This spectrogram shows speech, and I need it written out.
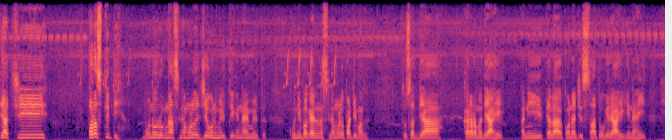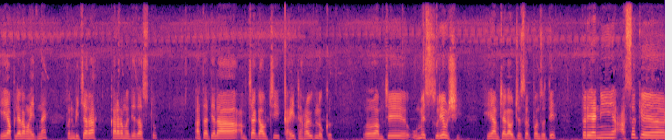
त्याची परिस्थिती मनोरुग्ण असल्यामुळं जेवण मिळते की नाही मिळतं कोणी बघायला नसल्यामुळं पाठीमागं. तो सध्या कराडमध्ये आहे आणि त्याला कोणाची साथ वगैरे आहे की नाही हे आपल्याला माहीत नाही. पण बिचारा कराडमध्येच असतो. आता त्याला आमच्या गावची काही ठराविक लोक आमचे उमेश सूर्यवंशी हे आमच्या गावचे सरपंच होते. तर यांनी असं के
